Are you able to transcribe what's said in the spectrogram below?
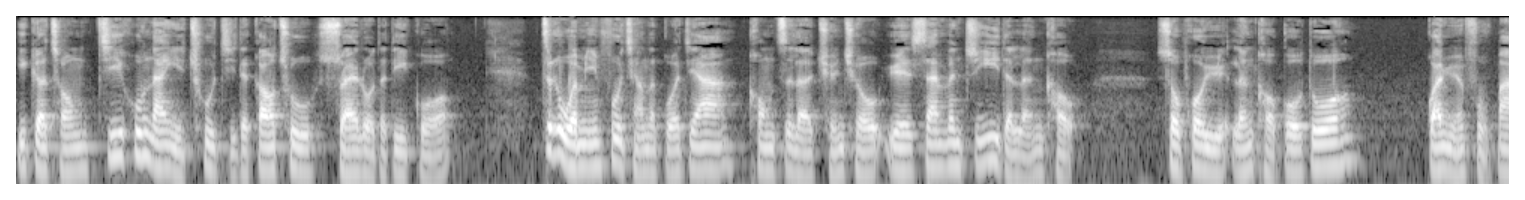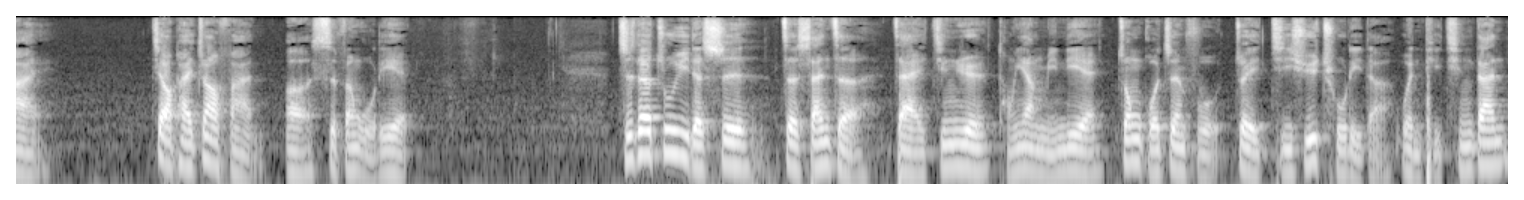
一个从几乎难以触及的高处衰落的帝国。这个文明富强的国家控制了全球约三分之一的人口，受迫于人口过多、官员腐败、教派造反而四分五裂。值得注意的是，这三者在今日同样名列中国政府最急需处理的问题清单。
